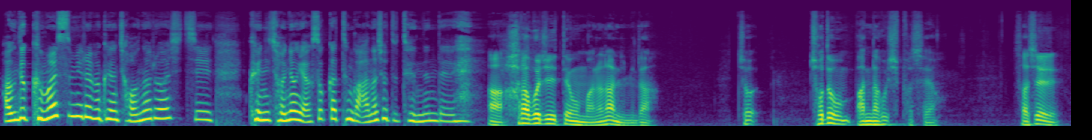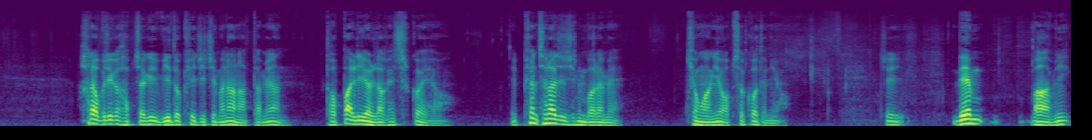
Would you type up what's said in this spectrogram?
아 근데 그 말씀이라면 그냥 전화로 하시지. 괜히 저녁 약속 같은 거 안 하셔도 됐는데. 아, 할아버지 때문만은 아닙니다. 저, 저도 만나고 싶었어요. 사실, 할아버지가 갑자기 위독해지지만 않았다면 더 빨리 연락했을 거예요. 이 편찮아지시는 바람에 경황이 없었거든요. 저, 내 마음이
